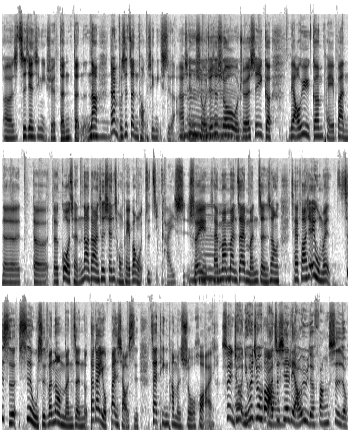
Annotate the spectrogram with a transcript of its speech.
呃之间心理学等等的。那当然不是正统心理师啦，要先说，就是说我觉得是一个疗愈跟陪伴的的的过程。那当然是先从陪伴我自己开始，所以才慢慢在门诊上才发现，哎、欸，我们四十四五十分那种门诊。大概有半小时在听他们说话，哎，所以你就你会就把这些疗愈的方式融，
